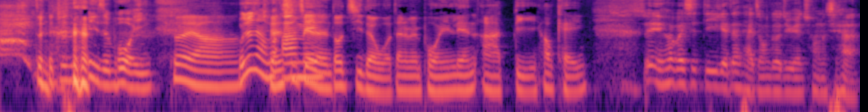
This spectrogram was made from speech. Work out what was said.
对，就是一直破音。对啊，我就想说，全世界人都记得我在那边破音，连阿弟，OK。所以你会不会是第一个在台中歌剧院创下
